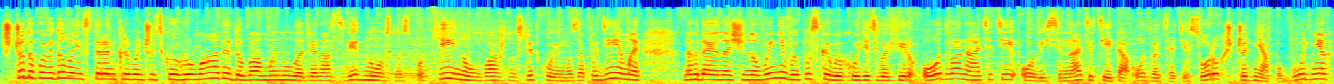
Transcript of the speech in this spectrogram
Щодо повідомлень з терен Кременчуцької громади, доба минула для нас відносно спокійно. Уважно слідкуємо за подіями. Нагадаю, наші новинні випуски виходять в ефір о 12, о 18 та о 20.40 щодня по буднях.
